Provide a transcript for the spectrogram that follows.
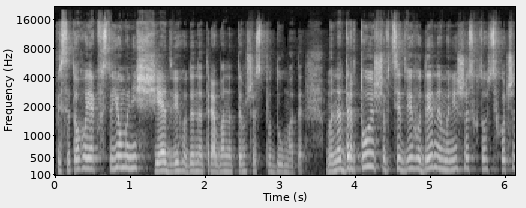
Після того, як встаю, мені ще дві години треба над тим щось подумати. Мене дратує, що в ці дві години мені щось хтось хоче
